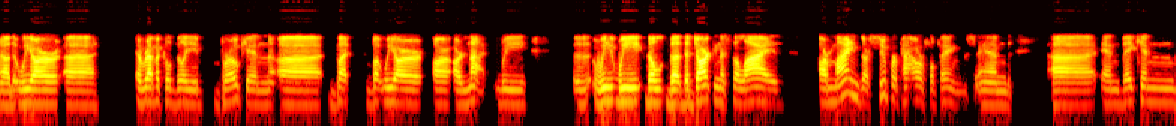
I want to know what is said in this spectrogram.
uh, that we are uh, irrevocably broken. Uh, but but we are are are not. We we we the the the darkness, the lies. Our minds are super powerful things, and uh, and they can.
